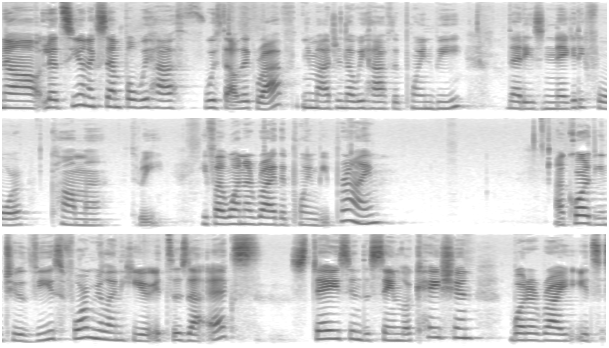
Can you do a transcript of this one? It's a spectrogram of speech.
Now, let's see an example we have without the graph. Imagine that we have the point B that is negative 4, comma 3. If I want to write the point B prime, according to this formula in here, it says that x stays in the same location, but I write its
